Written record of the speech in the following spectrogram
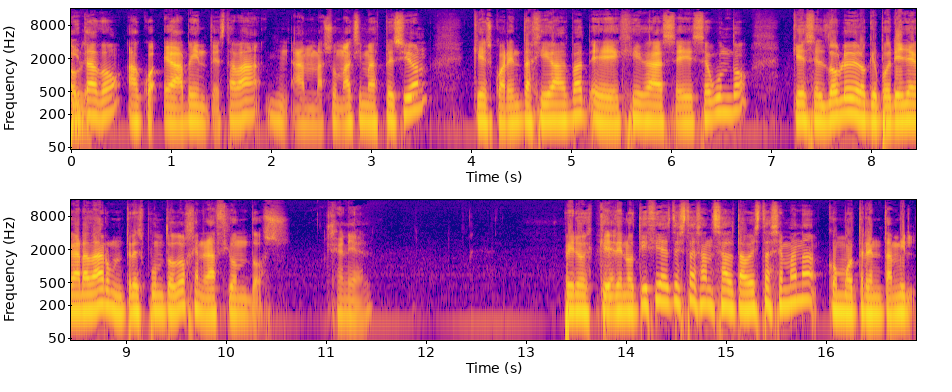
limitado a, cua- a 20, estaba mm, a su máxima expresión, que es 40 gigas, vat- eh, gigas eh, segundo, que es el doble de lo que podría llegar a dar un 3.2 generación 2. Genial. Pero es que de noticias de estas han saltado esta semana como 30.000.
